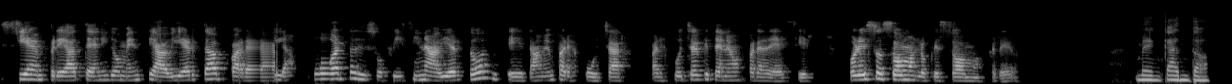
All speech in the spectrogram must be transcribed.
siempre ha tenido mente abierta para las puertas de su oficina abiertas eh, también para escuchar, para escuchar qué tenemos para decir. Por eso somos lo que somos, creo. Me encantó.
